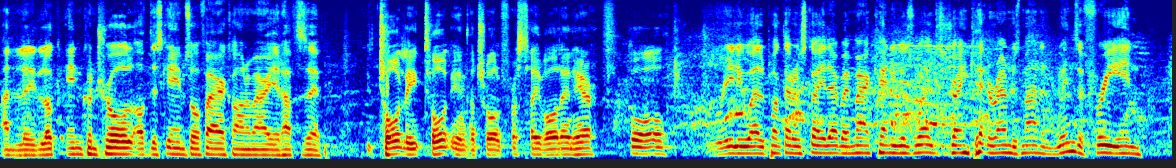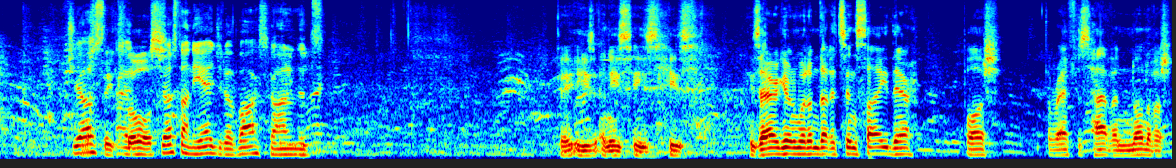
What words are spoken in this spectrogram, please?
And they look in control of this game so far, Con O'Mara, I'd have to say. Totally, totally in control. First high ball in here. Oh. Really well plucked out of the sky there by Mark Kenny as well to try and get around his man and wins a free in. Just, uh, just on the edge of the box, Con. It's he's, and he's, he's, he's, he's arguing with him that it's inside there but the ref is having none of it.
